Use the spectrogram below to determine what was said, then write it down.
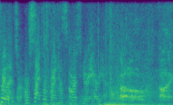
Freelancer, our cipher friend has scars in your area. Uh-oh. On it.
